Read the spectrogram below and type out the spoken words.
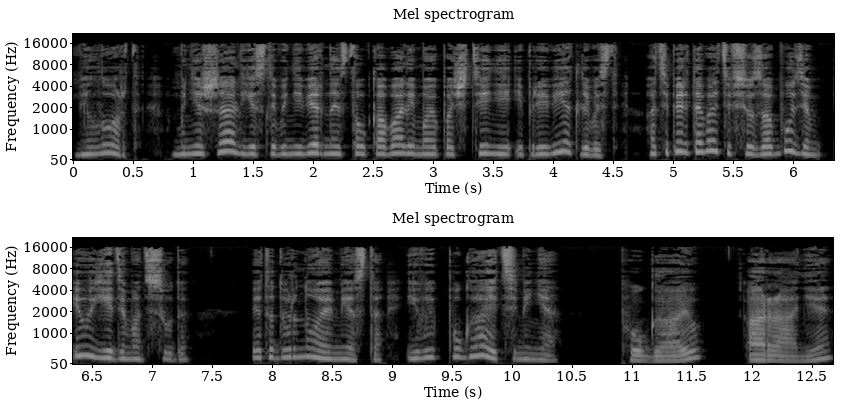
«Милорд, мне жаль, если вы неверно истолковали мое почтение и приветливость, а теперь давайте все забудем и уедем отсюда. Это дурное место, и вы пугаете меня». «Пугаю? А ранее?»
